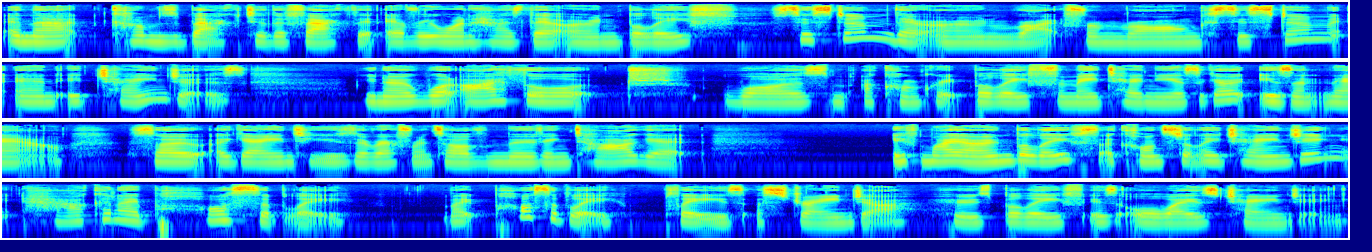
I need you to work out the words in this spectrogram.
And that comes back to the fact that everyone has their own belief system, their own right from wrong system, and it changes. You know, what I thought was a concrete belief for me 10 years ago isn't now. So, again, to use the reference of moving target, if my own beliefs are constantly changing, how can I possibly, like, possibly please a stranger whose belief is always changing?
